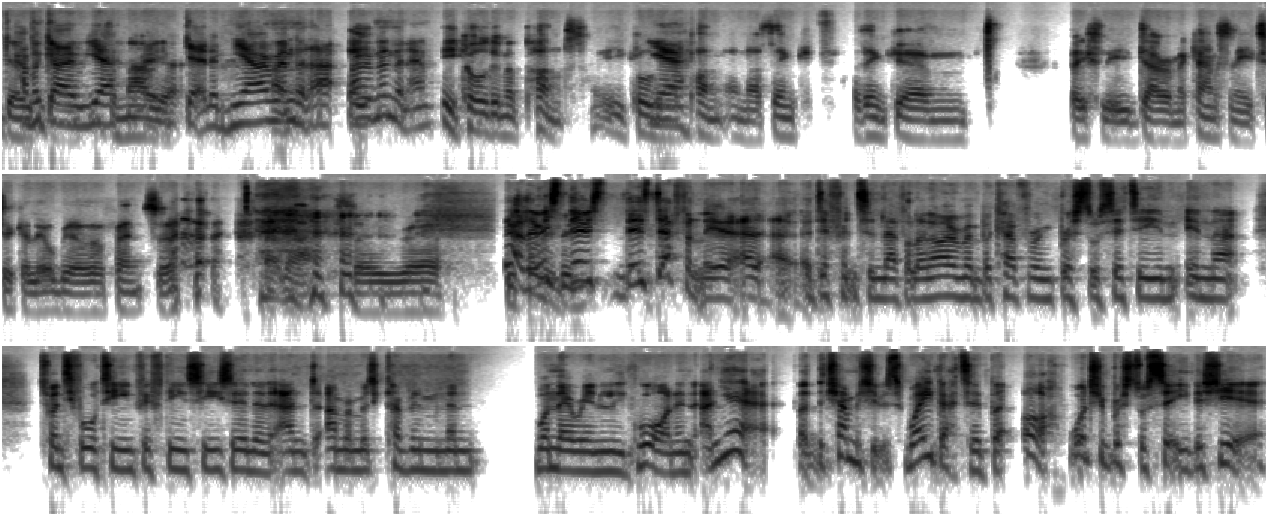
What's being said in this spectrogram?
go have a go. Yeah, get him. Yeah, I remember and that. I remember now. He called him a punt. He called yeah. him a punt, and I think I think um, basically Darragh MacAnthony took a little bit of offence at that. So uh, yeah, there's been... there's there's definitely a, a, difference in level, and I remember covering Bristol City in, in that 2014-15 season, and, and I remember covering them when they were in League One, and and yeah, like the Championship is way better. But oh, watching Bristol City this year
